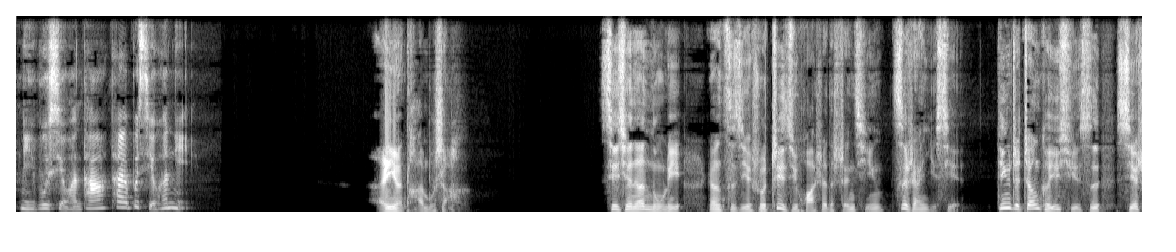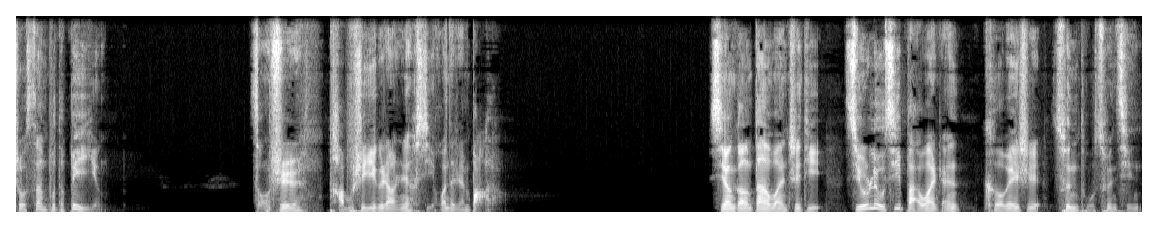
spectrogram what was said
你不喜欢他，他也不喜欢你。恩怨谈不上。”谢千南努力让自己说这句话时的神情自然一些，盯着张可与许思携手散步的背影。总之，他不是一个让人喜欢的人罢了。香港弹丸之地，挤入六七百万人，可谓是寸土寸金。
